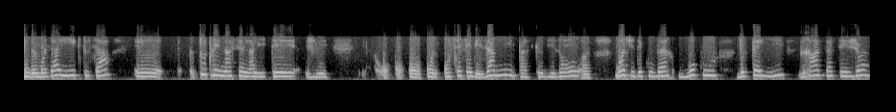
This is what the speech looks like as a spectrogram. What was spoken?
Mhm. de mosaïque, tout ça. Et toutes les nationalités, je les, on, on- on- on s'est fait des amis parce que, disons, euh, moi j'ai découvert beaucoup de pays grâce à ces gens.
